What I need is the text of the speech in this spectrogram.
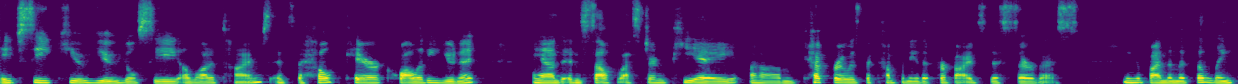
HCQU, you'll see a lot of times. It's the Healthcare Quality Unit. And in Southwestern PA, um, Kepro is the company that provides this service. You can find them at the link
